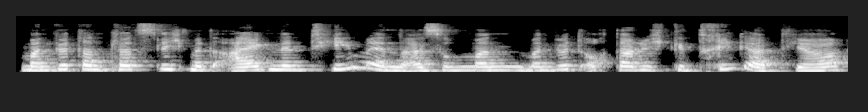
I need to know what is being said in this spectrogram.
man wird dann plötzlich mit eigenen Themen, also man, man wird auch dadurch getriggert, ja.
